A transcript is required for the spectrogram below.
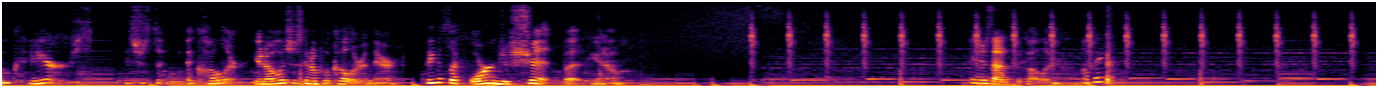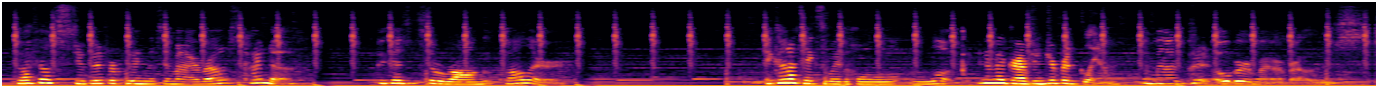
who cares? It's just a, a color, you know? It's just gonna put color in there. I think it's like orange as shit, but you know. It just adds the color, okay? Do I feel stupid for putting this in my eyebrows? Kinda. Because it's the wrong color. It kind of takes away the whole look. And I'm gonna grab Gingerbread Glam. I'm gonna put it over my eyebrows.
